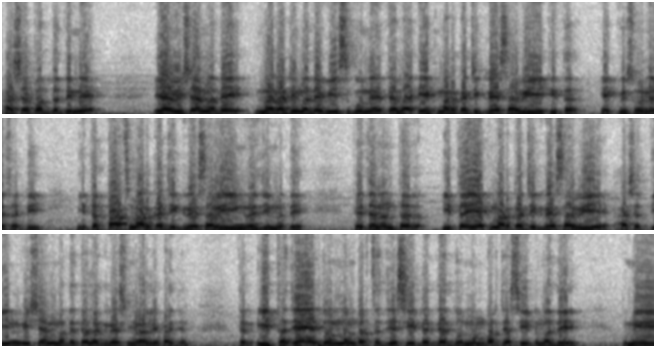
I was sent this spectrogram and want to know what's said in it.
अशा पद्धतीने या विषयामध्ये मराठीमध्ये वीस गुण आहे त्याला एक मार्काची ग्रेस हवी आहे तिथं. एकवीस होण्यासाठी इथं पाच मार्काची ग्रेस हवी इंग्रजीमध्ये. त्याच्यानंतर इथं एक मार्काची ग्रेस हवी आहे. अशा तीन विषयांमध्ये त्याला ग्रेस मिळाली पाहिजे तर इथं जे दोन नंबरचं जे सीट आहे त्या दोन नंबरच्या सीटमध्ये तुम्ही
